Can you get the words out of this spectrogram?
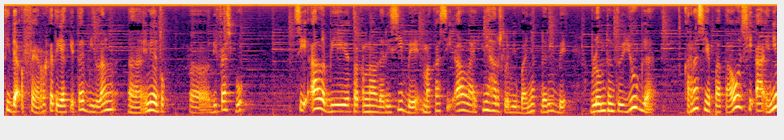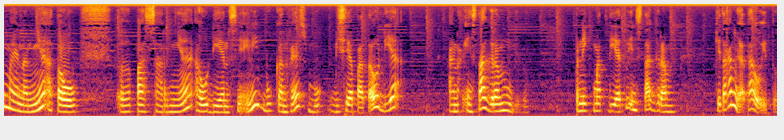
tidak fair ketika kita bilang uh, ini untuk uh, di Facebook si A lebih terkenal dari si B, maka si A like-nya harus lebih banyak dari B. Belum tentu juga. Karena siapa tahu si A ini mainannya atau pasarnya audiensnya ini bukan Facebook. Siapa tahu dia anak Instagram gitu. Penikmat dia tuh Instagram. Kita kan nggak tahu itu.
